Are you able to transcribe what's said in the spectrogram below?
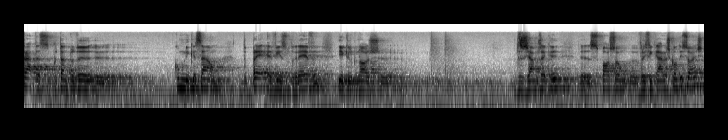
Trata-se, portanto, de comunicação de pré-aviso de greve e aquilo que nós desejamos é que se possam verificar as condições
